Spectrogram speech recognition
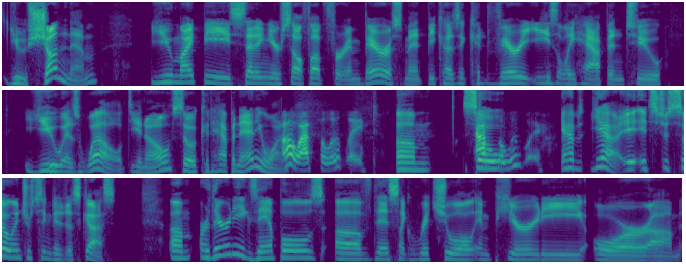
you shun them, you might be setting yourself up for embarrassment because it could very easily happen to you as well, you know? So it could happen to anyone. Oh, absolutely. Um so absolutely. Ab- yeah, it, it's just so interesting to discuss. Um, are there any examples of this like ritual impurity or um,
